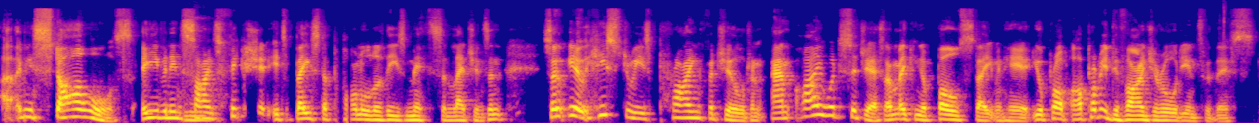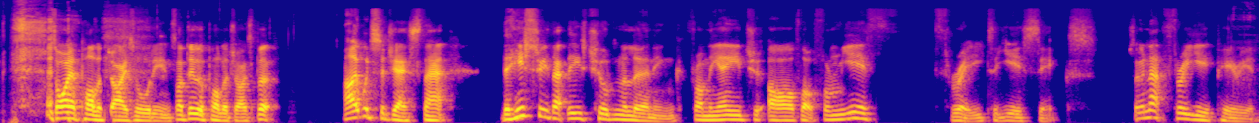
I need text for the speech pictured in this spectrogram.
I mean, Star Wars, even in science fiction, it's based upon all of these myths and legends. And so, you know, history is prime for children. And I would suggest, I'm making a bold statement here. You'll prob- I'll probably divide your audience with this. So I apologize, audience. I do apologize. But I would suggest that the history that these children are learning from the age of well, from year th- three to year six. So in that three year period,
